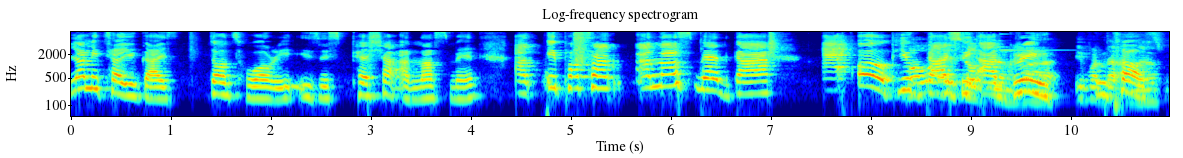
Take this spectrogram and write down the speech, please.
Let me tell you guys, don't worry, it's a special announcement, an important announcement, guys. I hope you Well, guys will agree. With us.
